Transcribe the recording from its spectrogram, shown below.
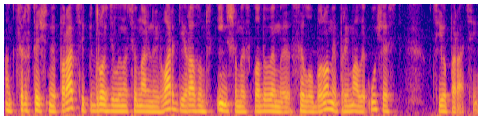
антитерористичної операції підрозділи Національної гвардії разом з іншими складовими сил оборони приймали участь в цій операції.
